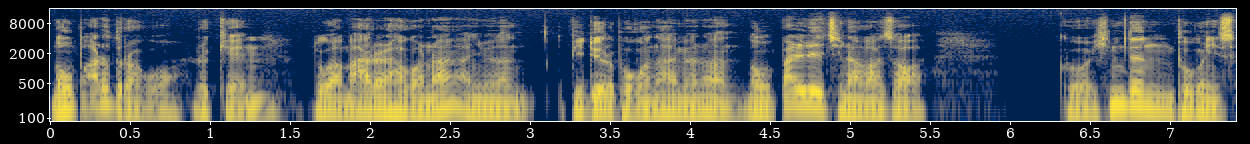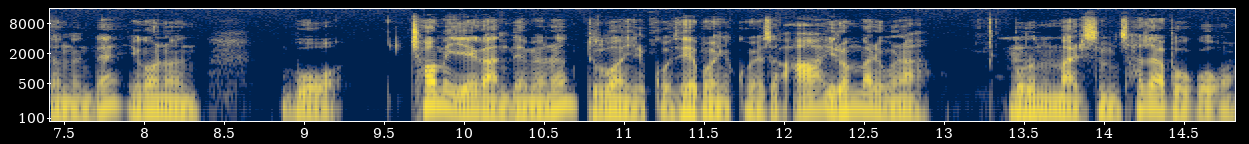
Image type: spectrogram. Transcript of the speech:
너무 빠르더라고 이렇게 음. 누가 말을 하거나 아니면 비디오를 보거나 하면은 너무 빨리 지나가서 그 힘든 부분이 있었는데 이거는 뭐 처음에 이해가 안 되면은 두 번 읽고 세 번 읽고 해서 아 이런 말이구나 모르는 말 있으면 찾아보고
